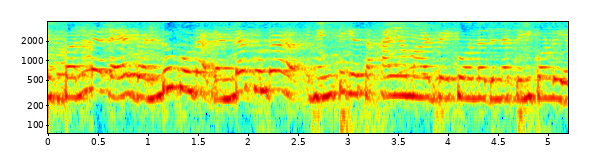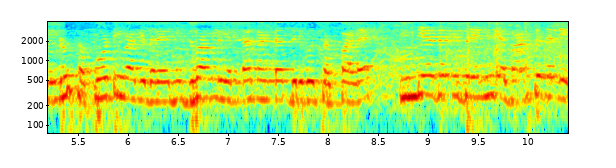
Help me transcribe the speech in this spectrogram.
ಇಲ್ಲಿ ಬಂದ್ಮೇಲೆ ಗಂಡು ಕೂಡ, ಗಂಡ ಕೂಡ ಹೆಂಡತಿಗೆ ಸಹಾಯ ಮಾಡಬೇಕು ಅನ್ನೋದನ್ನ ತಿಳ್ಕೊಂಡು ಎಲ್ಲರೂ ಸಪೋರ್ಟಿವ್ ಆಗಿದ್ದಾರೆ. ನಿಜವಾಗ್ಲೂ ಎಲ್ಲ ಗಂಡಂದಿರಿಗೂ ಚಪ್ಪಾಳೆ. ಇಂಡಿಯಾದಲ್ಲಿ ಇದ್ರೆ ಹೆಂಗೆ? ಭಾರತದಲ್ಲಿ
